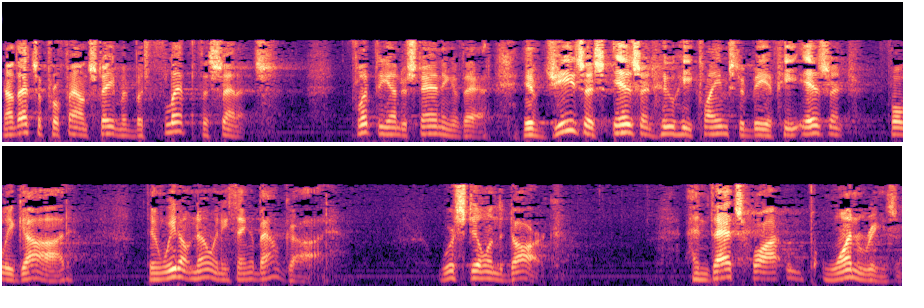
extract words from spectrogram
Now that's a profound statement, but flip the sentence. Flip the understanding of that. If Jesus isn't who he claims to be, if he isn't fully God, then we don't know anything about God. We're still in the dark. And that's why, one reason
